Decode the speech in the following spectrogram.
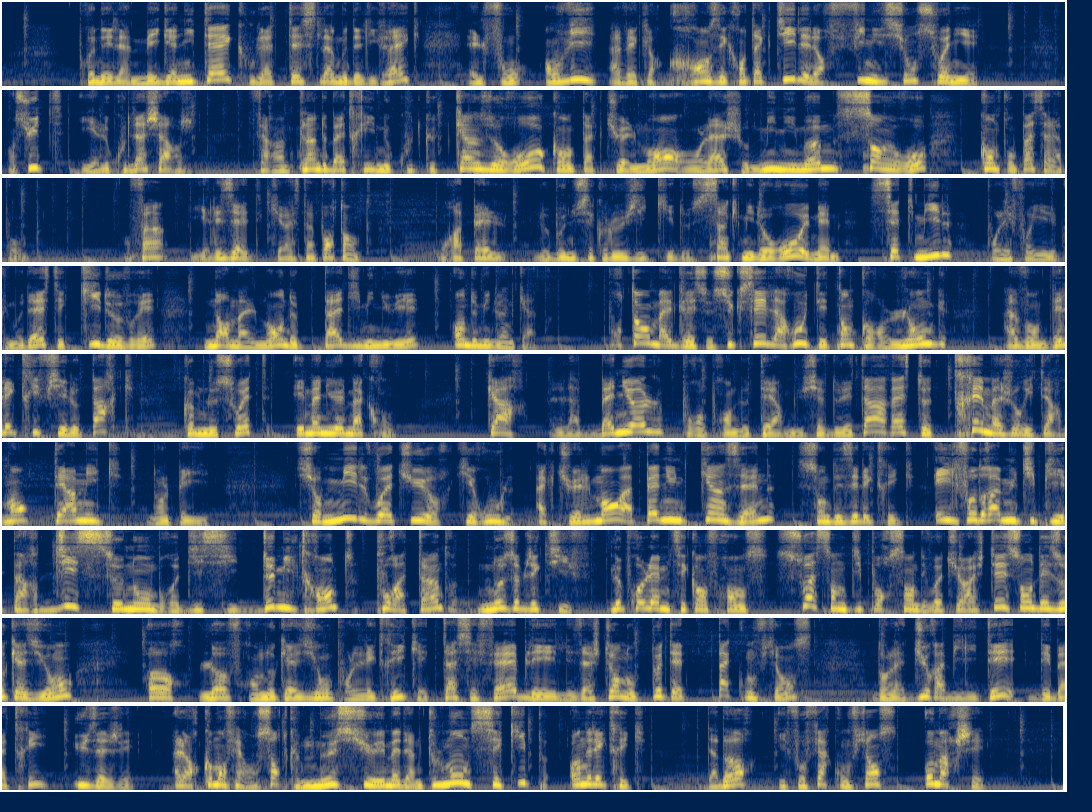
Prenez la Megane E-Tech ou la Tesla Model Y, elles font envie avec leurs grands écrans tactiles et leur finition soignée. Ensuite, il y a le coût de la charge. Faire un plein de batterie ne coûte que 15 euros quand actuellement on lâche au minimum 100 euros quand on passe à la pompe. Enfin, il y a les aides qui restent importantes. On rappelle le bonus écologique qui est de 5000 euros et même 7000 pour les foyers les plus modestes et qui devrait normalement ne pas diminuer en 2024. Pourtant, malgré ce succès, la route est encore longue avant d'électrifier le parc, comme le souhaite Emmanuel Macron. Car la bagnole, pour reprendre le terme du chef de l'État, reste très majoritairement thermique dans le pays. Sur 1000 voitures qui roulent actuellement, à peine une quinzaine sont des électriques. Et il faudra multiplier par 10 ce nombre d'ici 2030 pour atteindre nos objectifs. Le problème, c'est qu'en France, 70% des voitures achetées sont des occasions Or, l'offre en occasion pour l'électrique est assez faible et les acheteurs n'ont peut-être pas confiance dans la durabilité des batteries usagées. Alors comment faire en sorte que monsieur et madame tout le monde s'équipent en électrique? D'abord, il faut faire confiance au marché.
